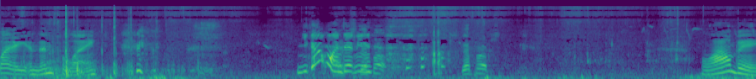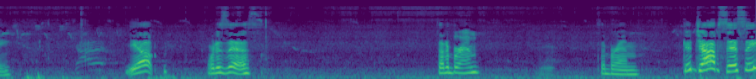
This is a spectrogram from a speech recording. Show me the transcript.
And then fillet. you got one, didn't you? Step up. Step up. Well, I'll be. Yep. What is this? Is that a brim? It's a brim. Good job, sissy.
